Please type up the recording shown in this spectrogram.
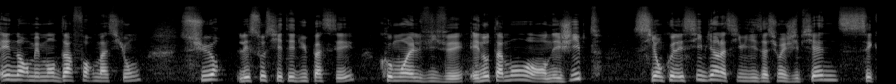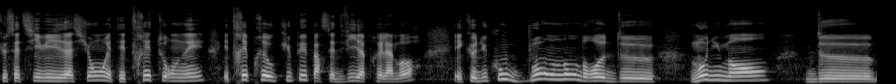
énormément d'informations sur les sociétés du passé, comment elles vivaient, et notamment en Égypte, si on connaît si bien la civilisation égyptienne, c'est que cette civilisation était très tournée et très préoccupée par cette vie après la mort, et que du coup, bon nombre de monuments, de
